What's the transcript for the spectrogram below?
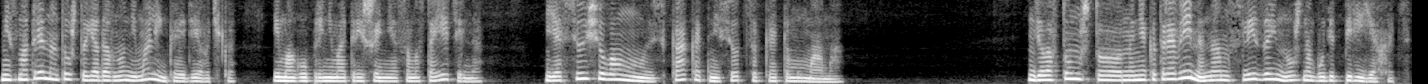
Несмотря на то, что я давно не маленькая девочка и могу принимать решения самостоятельно, я все еще волнуюсь, как отнесется к этому мама. Дело в том, что на некоторое время нам с Лизой нужно будет переехать.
